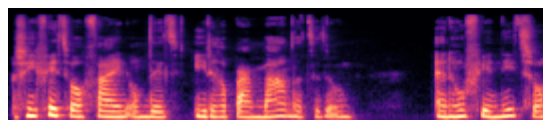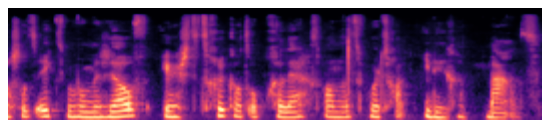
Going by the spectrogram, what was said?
Misschien vind je het wel fijn om dit iedere paar maanden te doen. En hoef je niet, zoals dat ik voor mezelf eerst de druk had opgelegd, want het wordt gewoon iedere maand.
